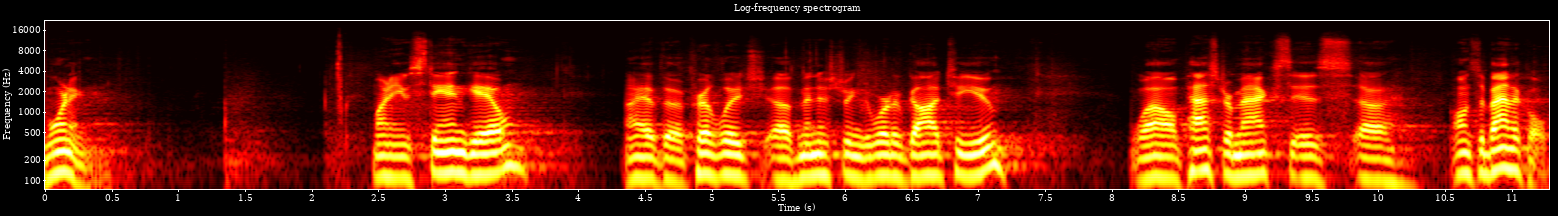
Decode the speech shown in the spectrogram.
morning. My name is Stan Gale. I have the privilege of ministering the Word of God to you while Pastor Max is uh, on sabbatical.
